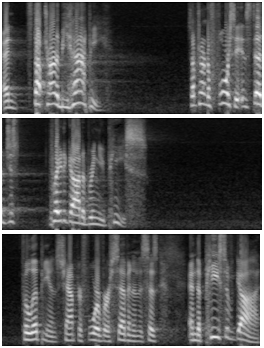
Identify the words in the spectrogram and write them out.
and stop trying to be happy, stop trying to force it. Instead, just pray to God to bring you peace. Philippians chapter 4, verse 7, and it says, And the peace of God,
